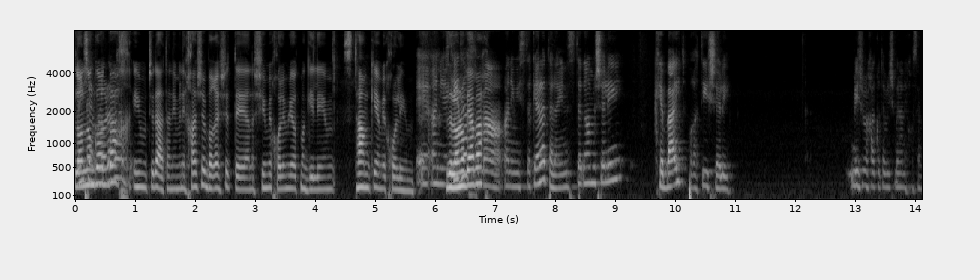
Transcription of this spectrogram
לא נוגעות לא בך? אם את יודעת, אני מניחה שברשת אה, אנשים יכולים להיות מגעילים סתם כי הם יכולים. אה, זה לא נוגע בך? אני אגיד לך מה, אני מסתכלת על האינסטגרם שלי כבית פרטי שלי. מישהו אחד כותב לי שמנה אני חוסמת.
